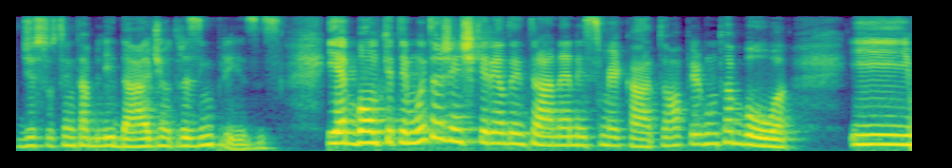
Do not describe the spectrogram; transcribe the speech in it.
de sustentabilidade em outras empresas. E é bom porque tem muita gente querendo entrar né, nesse mercado, então é uma pergunta boa. E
